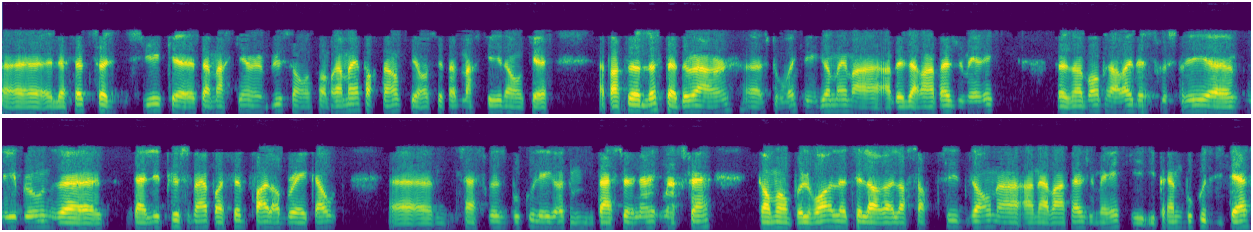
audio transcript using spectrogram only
euh, le fait de solidifier que tu as marqué un but sont, vraiment importantes, puis on s'est fait marquer. Donc, euh, à partir de là, c'était 2 à 1. je trouvais que les gars, même en, en désavantage numérique, faisaient un bon travail de se frustrer les Bruins d'aller le plus souvent possible faire leur breakout. Euh, ça frustre beaucoup les gars comme Pasternak, Marchand. Comme on peut le voir, là, leur, leur sortie de zone en, avantage numérique, ils, prennent beaucoup de vitesse.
